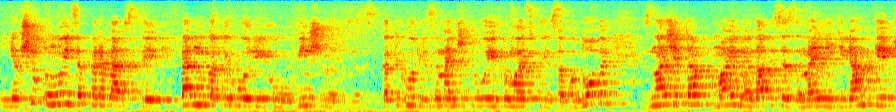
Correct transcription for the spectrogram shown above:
Якщо планується перевести певну категорію в іншу категорію земель житлової громадської забудови, значить там мають надатися земельні ділянки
